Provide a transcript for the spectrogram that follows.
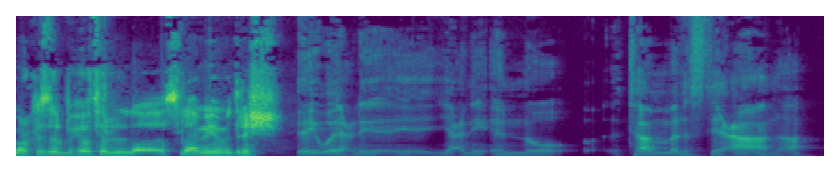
مركز البحوث الإسلامية مدري إيش. أيوه يعني يعني إنه تم الاستعانة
